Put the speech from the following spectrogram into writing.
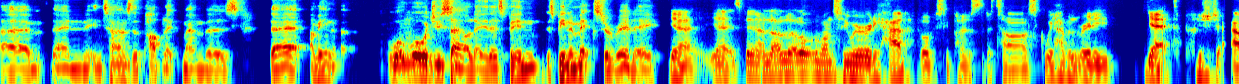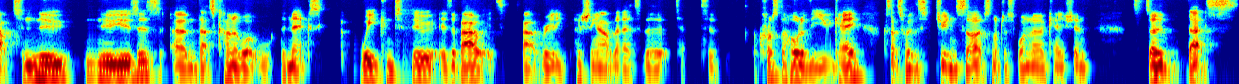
Um, then, in terms of the public members, there, I mean, what, what, would you say, Ollie? There's been there's been a mixture, really. Yeah, yeah. It's been a lot, a lot of the ones who we already had have obviously posted a task. We haven't really yet pushed it out to new new users. Um, that's kind of what the next week and two is about. It's about really pushing out there to the to, to across the whole of the UK because that's where the students are. It's not just one location. So that's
